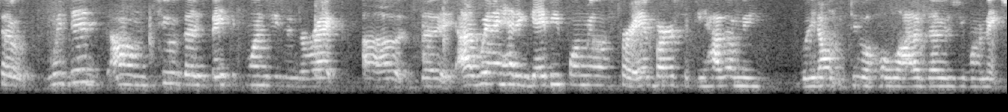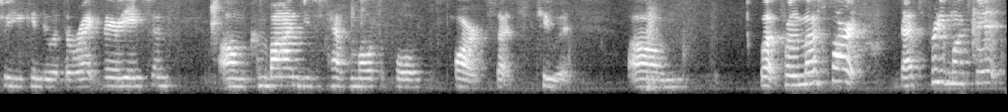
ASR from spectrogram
So we did um, two of those basic ones using direct. Uh, the I went ahead and gave you formulas for inverse. If you have them, we, we don't do a whole lot of those. You want to make sure you can do a direct variation. Um, combined, you just have multiple parts. That's to it. Um, but for the most part, that's pretty much it.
